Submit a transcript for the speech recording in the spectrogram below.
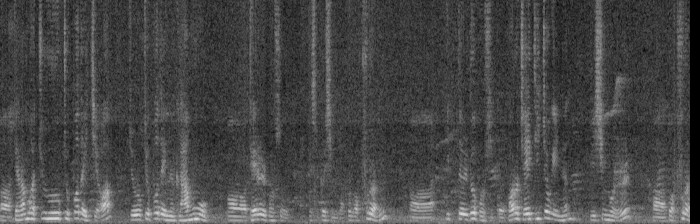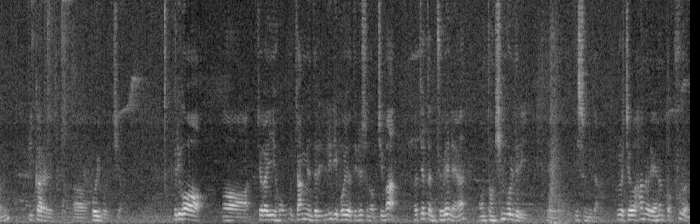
어, 대나무가 쭉쭉 뻗어 있죠. 쭉쭉 뻗어 있는 그 나무 어, 대를 볼 수 있을 것입니다. 그리고 푸른 어, 잎들도 볼 수 있고요. 바로 제 뒤쪽에 있는 이 식물 어, 또 푸른 빛깔을 어, 보이고 있죠. 그리고 어, 제가 이 장면들을 일일이 보여드릴 수는 없지만 어쨌든 주변에 온통 식물들이 예, 있습니다. 그리고 저 하늘에는 또 푸른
